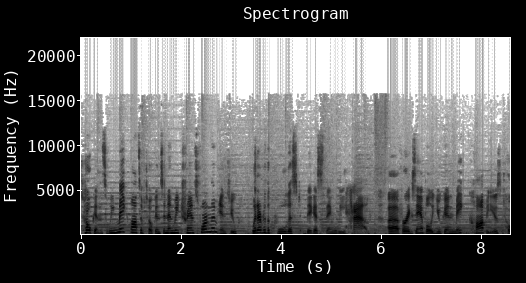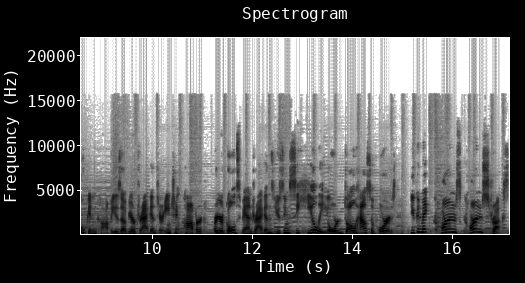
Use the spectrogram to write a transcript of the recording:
tokens. We make lots of tokens and then we transform them into whatever the coolest, biggest thing we have. Uh, for example, you can make copies, token copies of your dragons, your ancient copper or your goldspan dragons using Saheeli or Dollhouse of Horrors. You can make Karn's Karnstructs,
